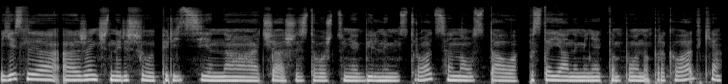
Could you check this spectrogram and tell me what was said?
Если а, женщина решила перейти на чашу из-за того, что у нее обильная менструация, она устала постоянно менять тампоны, прокладки,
